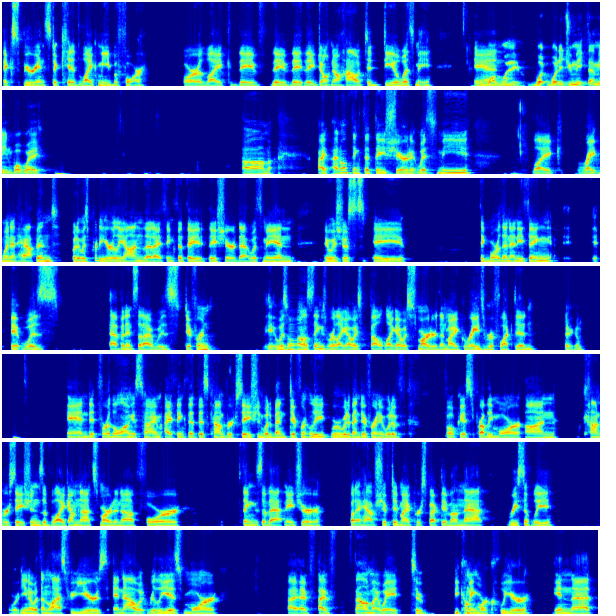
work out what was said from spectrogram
experienced a kid like me before or like they've they they they don't know how to deal with me. In and, what way? What what did you make that mean? What way? Um i i don't think that they shared it with me like right when it happened but it was pretty early on that I think that they they shared that with me, and it was just a I think more than anything, it, it was evidence that I was different. It was one of those things where like I always felt like I was smarter than my grades reflected. There you go. And for the longest time, I think that this conversation would have been differently, or would have been different. It would have focused probably more on conversations of like I'm not smart enough or things of that nature. But I have shifted my perspective on that recently, or you know, within the last few years, and now it really is more. I, I've I've found my way to becoming more clear in that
